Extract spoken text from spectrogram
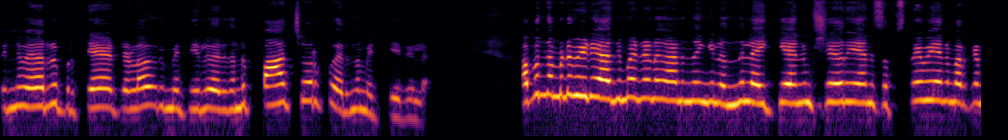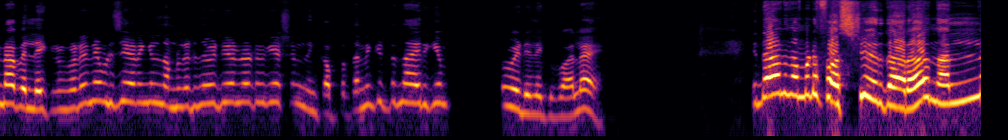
പിന്നെ വേറൊരു പ്രത്യേകമായിട്ടുള്ള ഒരു മെറ്റീരിയൽ വരുന്നുണ്ട് പാച്ച് വർക്ക് വരുന്ന മെറ്റീരിയൽ അപ്പം നമ്മുടെ വീഡിയോ ആദ്യമായിട്ടാണ് കാണുന്നതെങ്കിൽ ഒന്ന് ലൈക്ക് ചെയ്യാനും ഷെയർ ചെയ്യാനും സബ്സ്ക്രൈബ് ചെയ്യാനും മറക്കേണ്ട. ബെല്ലൈക്കനും കൂടെ എന്നെ വിളിച്ചാണെങ്കിൽ നമ്മളിരുന്ന വീഡിയോ നോട്ടിഫിക്കേഷൻ നിങ്ങൾക്ക് അപ്പം തന്നെ കിട്ടുന്നതായിരിക്കും. വീഡിയോയിലേക്ക് പോകാം അല്ലേ? ഇതാണ് നമ്മുടെ ഫസ്റ്റ് ചുരിദാറ്. നല്ല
